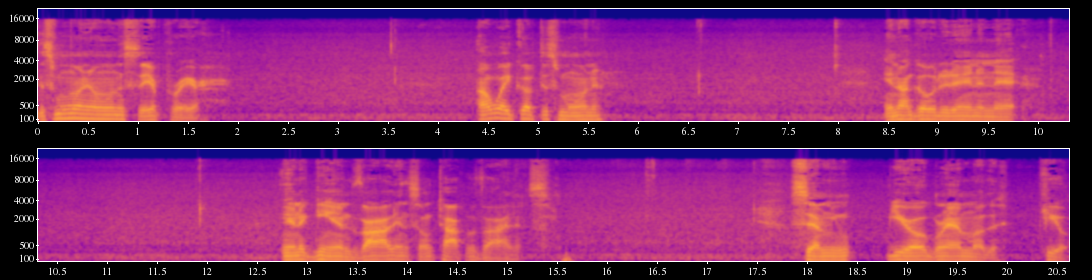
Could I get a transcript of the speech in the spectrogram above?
This morning, I want to say a prayer. I wake up this morning and I go to the internet and again violence on top of violence. 70 year old grandmother killed.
